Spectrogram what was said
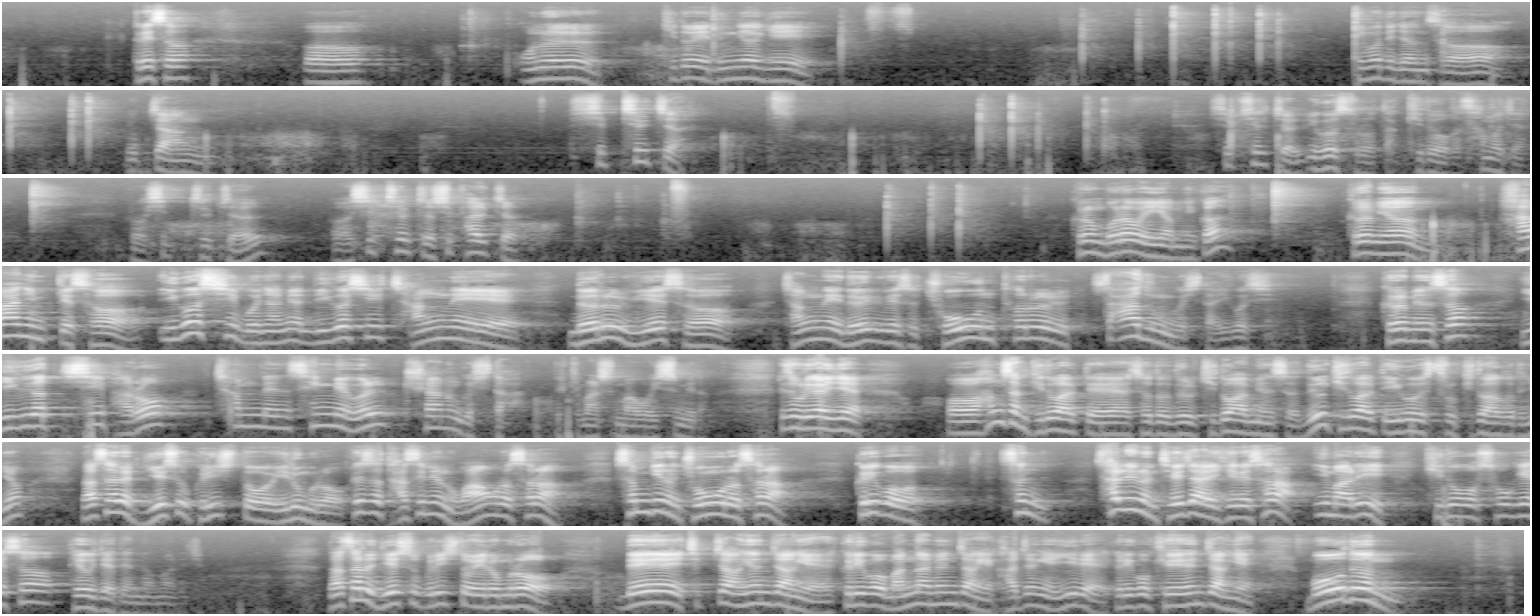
그래서 어, 오늘 기도의 능력이 디모데전서 6장 17절 17절 이것으로 딱 기도가 삼어져요. 그리고 17절 어, 17절 18절 그럼 뭐라고 얘기합니까? 그러면 하나님께서 이것이 뭐냐면 이것이 장래에 너를 위해서 장래에 너를 위해서 좋은 터를 쌓아두는 것이다 이것이. 그러면서 이것이 바로 참된 생명을 취하는 것이다 이렇게 말씀하고 있습니다. 그래서 우리가 이제 어, 항상 기도할 때 저도 늘 기도하면서 늘 기도할 때 이것으로 기도하거든요. 나사렛 예수 그리스도 이름으로 그래서 다스리는 왕으로 서라 섬기는 종으로 서라 그리고 선, 살리는 제자의 길에 서라 이 말이 기도 속에서 되어져야 된단 말이죠 나사렛 예수 그리스도 이름으로 내 직장 현장에 그리고 만남 현장에 가정의 일에 그리고 교회 현장에 모든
